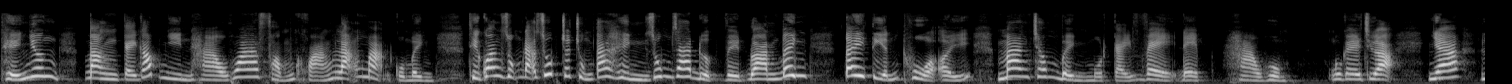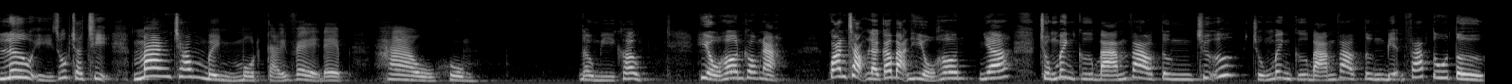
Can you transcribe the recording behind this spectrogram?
Thế nhưng bằng cái góc nhìn hào hoa phóng khoáng lãng mạn của mình thì Quang Dũng đã giúp cho chúng ta hình dung ra được về đoàn binh Tây Tiến thủa ấy mang trong mình một cái vẻ đẹp hào hùng. Ok chưa ạ? Nhá, lưu ý giúp cho chị mang trong mình một cái vẻ đẹp hào hùng. Đồng ý không? Hiểu hơn không nào? Quan trọng là các bạn hiểu hơn nhá. Chúng mình cứ bám vào từng chữ, Chúng mình cứ bám vào từng biện pháp tu từ,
